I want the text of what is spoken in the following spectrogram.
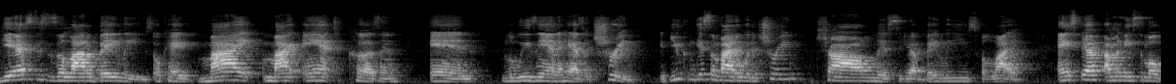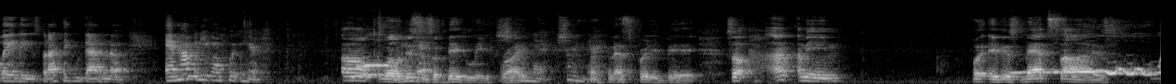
Yes, this is a lot of bay leaves. Okay, my my aunt cousin in Louisiana has a tree. If you can get somebody with a tree, child, listen, you have bay leaves for life. Ain't Steph? I'm gonna need some more bay leaves, but I think we got enough. And how many you gonna put in here? Oh, Ooh, well, this at is a big leaf, Show right? me that. Show me that. That's pretty big. So, I, I mean, but if it's that size, Ooh,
